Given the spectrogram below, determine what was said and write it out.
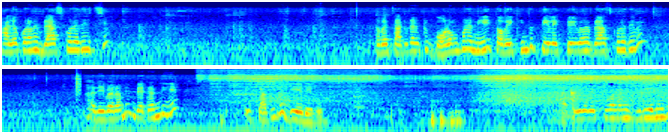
ভালো করে আমি ব্রাশ করে দিচ্ছি। তবে চাটুটা একটু গরম করে নিয়ে তবেই কিন্তু তেল একটু এইভাবে ব্রাশ করে দেবেন আর এবার আমি ব্যাটার নিয়ে এই চাটুটা দিয়ে দেব। একটুখানি আমি ঘুরিয়ে নেব।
